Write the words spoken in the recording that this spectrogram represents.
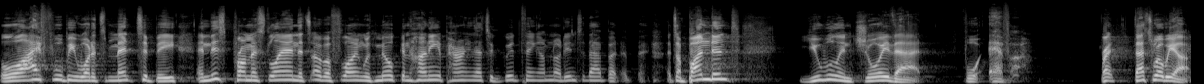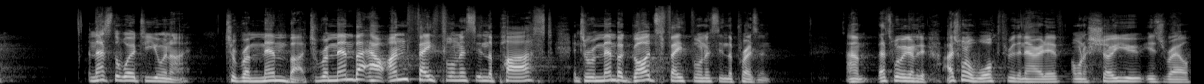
Life will be what it's meant to be. And this promised land that's overflowing with milk and honey, apparently that's a good thing. I'm not into that, but it's abundant. You will enjoy that forever right? That's where we are. And that's the word to you and I to remember, to remember our unfaithfulness in the past and to remember God's faithfulness in the present. Um, that's what we're going to do. I just want to walk through the narrative. I want to show you Israel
